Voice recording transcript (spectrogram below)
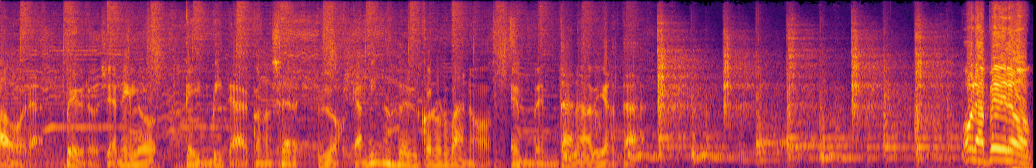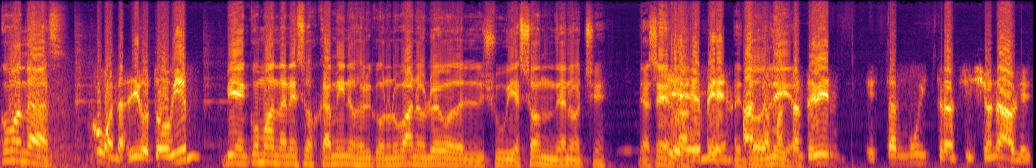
Ahora, Pedro Llanelo te invita a conocer los caminos del conurbano en ventana abierta. Hola Pedro, ¿cómo andas? ¿Cómo andas, Diego? ¿Todo bien? Bien, ¿cómo andan esos caminos del conurbano luego del lluviezón de anoche? De ayer, bien, bien. de todo el día. bastante bien. Están muy transicionables,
